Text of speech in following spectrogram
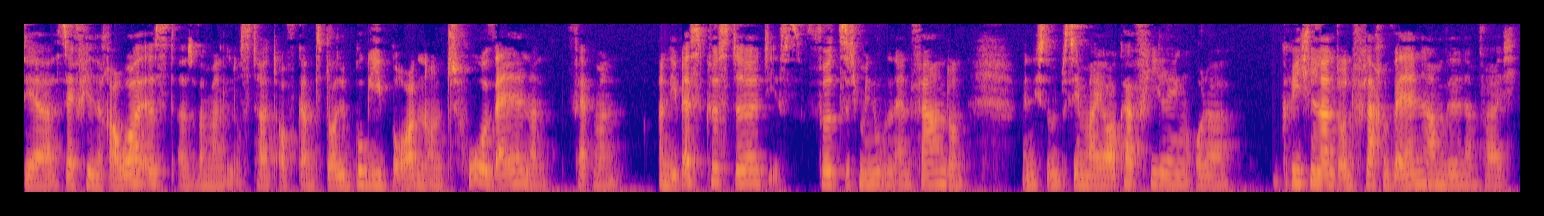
der sehr viel rauer ist. Also wenn man Lust hat auf ganz doll Boogie-Borden und hohe Wellen, dann fährt man an die Westküste, die ist 40 Minuten entfernt und wenn ich so ein bisschen Mallorca-Feeling oder Griechenland und flache Wellen haben will, dann fahre ich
